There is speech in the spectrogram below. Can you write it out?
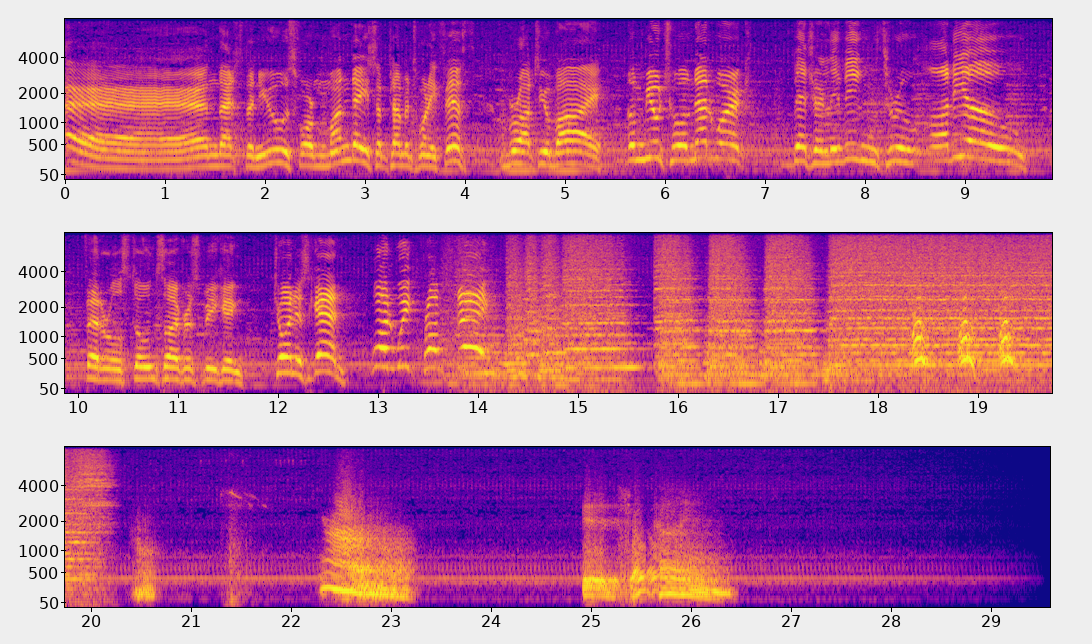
And that's the news for Monday, September 25th, brought to you by the Mutual Network. Better living through audio. Federal Stonecipher speaking. Join us again one week from today. It's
